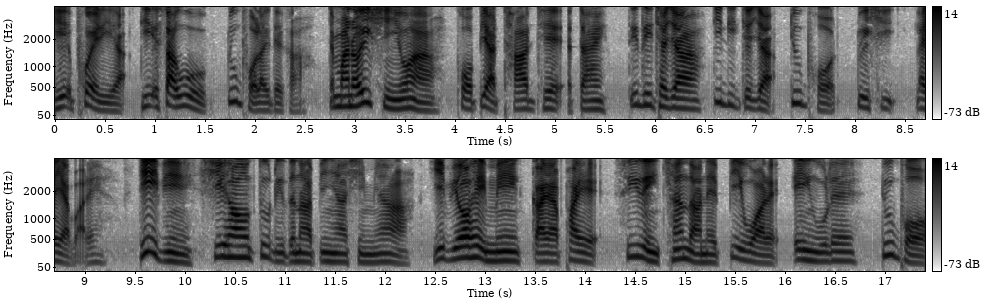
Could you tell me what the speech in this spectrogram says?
ရေအဖွဲ့တွေကဒီအဆောက်အဦကိုတူးဖော်လိုက်တဲ့အခါတမန်တော်ကြီးရှင်ယောဟန်ဖော်ပြထားတဲ့အတိုင်းတည်တည်ချာချာတိတိကျကျတူးဖော်တွေ့ရှိလိုက်ရပါတယ်။ဒီအပြင်ရှေးဟောင်းသူတေသနာပညာရှင်များရေပြောဟိတ်မင်းကာယာဖတ်ရဲ့စီးစိမ်ချမ်းသာနဲ့ပြည့်ဝတဲ့အိမ်ကိုလည်းတူးဖော်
